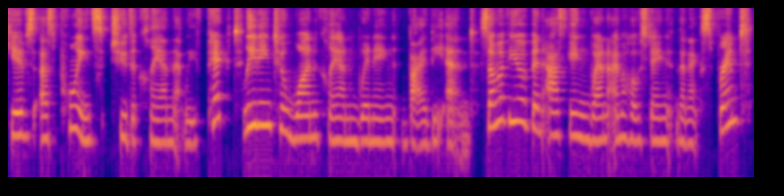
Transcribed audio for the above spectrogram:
gives us points to the clan that we've picked, leading to one clan winning by the end. Some of you have been asking when I'm hosting the next sprint.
